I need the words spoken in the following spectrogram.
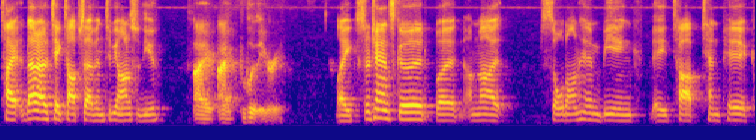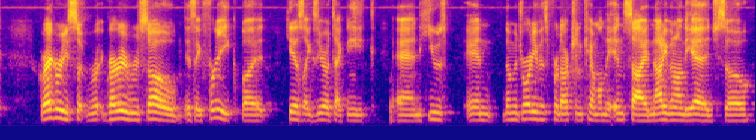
ti- that I would take top seven. To be honest with you, I, I completely agree. like Surtain's good, but I'm not sold on him being a top 10 pick. Gregory Gregory Rousseau is a freak, but he has like zero technique and he was and the majority of his production came on the inside, not even on the edge. So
